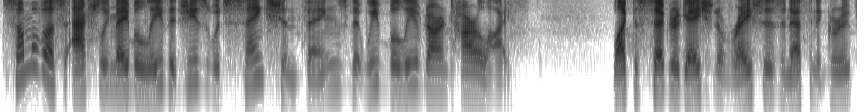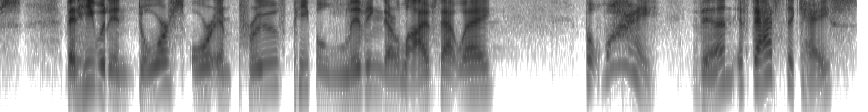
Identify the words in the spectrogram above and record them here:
Some of us actually may believe that Jesus would sanction things that we've believed our entire life, like the segregation of races and ethnic groups, that he would endorse or improve people living their lives that way. But why then, if that's the case,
